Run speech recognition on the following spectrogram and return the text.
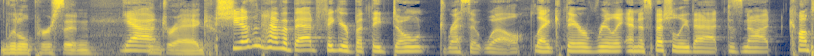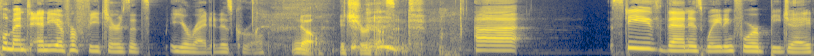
little person Yeah. in drag She doesn't have a bad figure, but they don't dress it well. Like they're really, and especially that does not complement any of her features. It's you're right, it is cruel. no it sure doesn't Uh, Steve then is waiting for BJ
